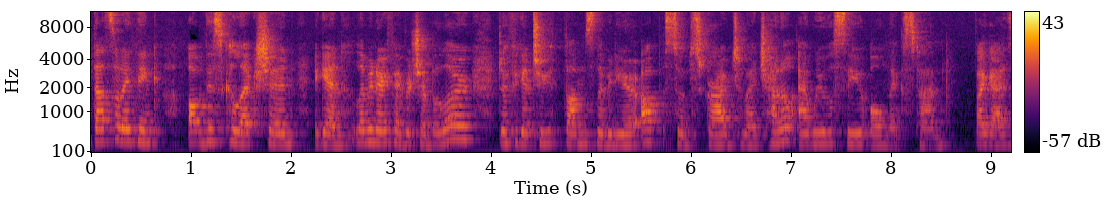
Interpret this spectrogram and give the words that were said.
that's what I think of this collection. Again, let me know your favorite shade below. Don't forget to thumbs the video up, subscribe to my channel, and we will see you all next time. Bye guys.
